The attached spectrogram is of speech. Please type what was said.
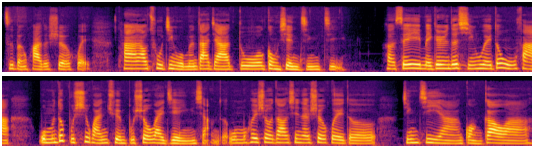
资本化的社会，它要促进我们大家多贡献经济。好，所以每个人的行为都无法，我们都不是完全不受外界影响的，我们会受到现在社会的。经济啊，广告啊，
